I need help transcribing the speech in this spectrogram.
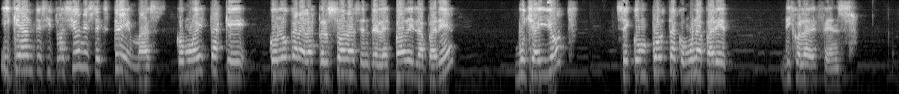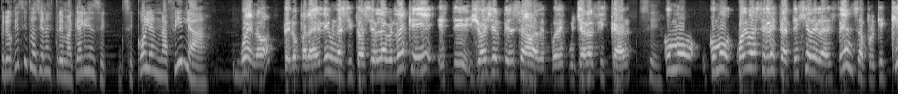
y que ante situaciones extremas como estas que colocan a las personas entre la espada y la pared, Buchayot se comporta como una pared, dijo la defensa. ¿Pero qué situación extrema? ¿Que alguien se, se cola en una fila? Bueno, pero para él es una situación, la verdad que este, yo ayer pensaba, después de escuchar al fiscal, ¿cómo, cómo, cuál va a ser la estrategia de la defensa, porque qué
